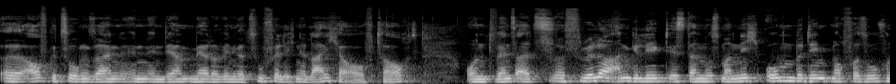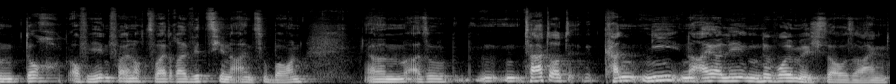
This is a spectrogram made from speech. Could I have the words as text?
äh, aufgezogen sein, in, in der mehr oder weniger zufällig eine Leiche auftaucht. Und wenn es als äh, Thriller angelegt ist, dann muss man nicht unbedingt noch versuchen, doch auf jeden Fall noch zwei, drei Witzchen einzubauen. Ähm, also ein Tatort kann nie eine eierlegende Wollmilchsau sein,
